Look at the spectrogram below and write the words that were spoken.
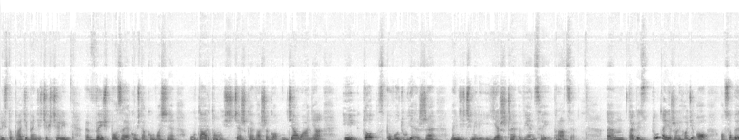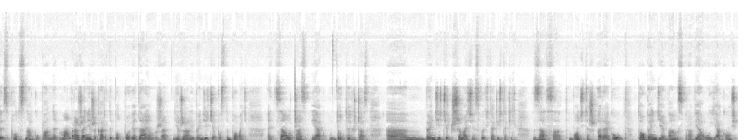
listopadzie będziecie chcieli wyjść poza jakąś taką właśnie utartą ścieżkę Waszego działania i to spowoduje, że będziecie mieli jeszcze więcej pracy. Tak więc tutaj, jeżeli chodzi o osoby spod znaku Panny, mam wrażenie, że karty podpowiadają, że jeżeli będziecie postępować e, cały czas jak dotychczas, będziecie trzymać się swoich jakichś takich zasad bądź też reguł, to będzie Wam sprawiało jakąś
